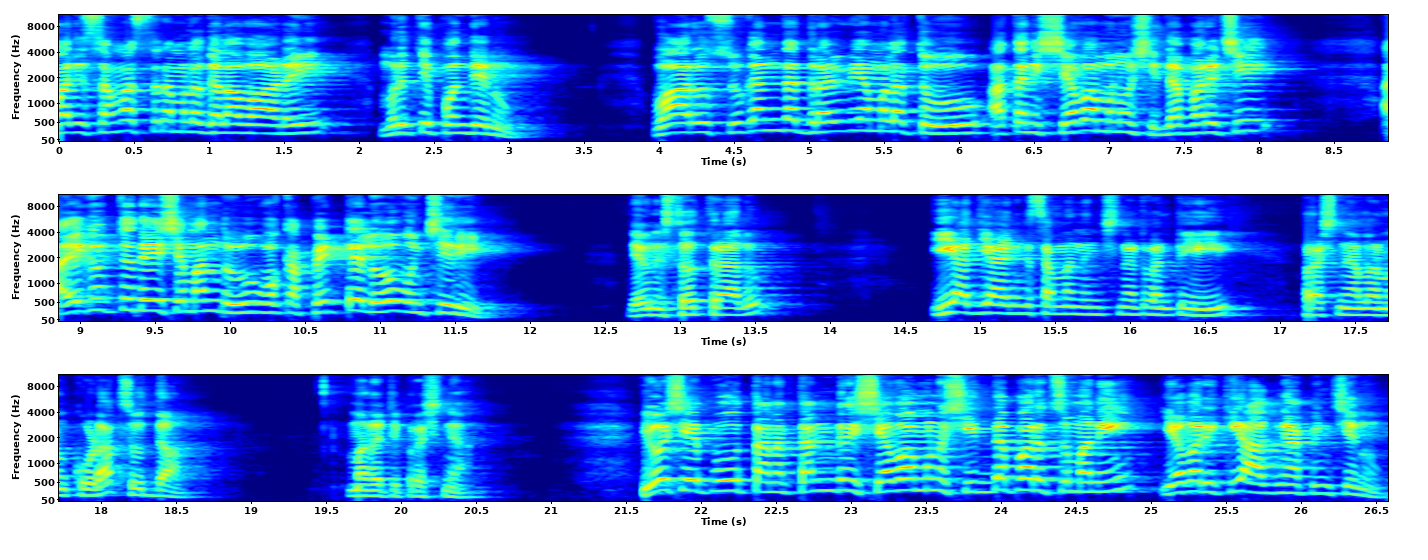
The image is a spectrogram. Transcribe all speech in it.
పది సంవత్సరములు గలవాడై మృతి పొందెను. వారు సుగంధ ద్రవ్యములతో అతని శవమును సిద్ధపరిచి ఐగుప్తు దేశమందు ఒక పెట్టెలో ఉంచిరి. దేవునికి స్తోత్రాలు. ఈ అధ్యాయానికి సంబంధించినటువంటి ప్రశ్నలను కూడా చూద్దాం. మొదటి ప్రశ్న. యోసేపు తన తండ్రి శవమును సిద్ధపరచుమని ఎవరికి ఆజ్ఞాపించెను?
